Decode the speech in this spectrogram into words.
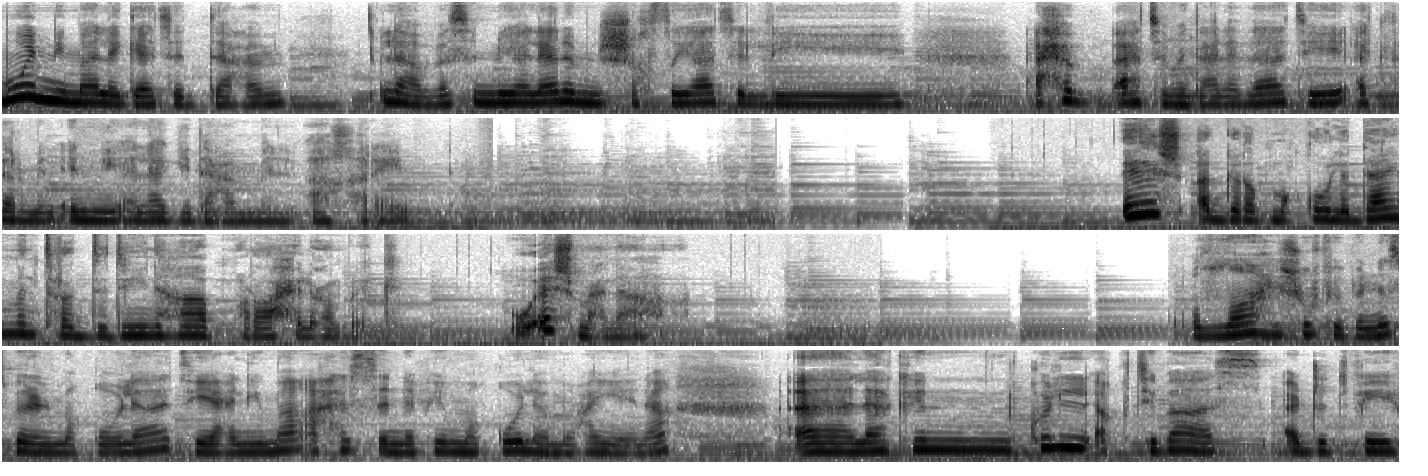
مو إني ما لقيت الدعم لا بس إنه يعني أنا من الشخصيات اللي أحب أعتمد على ذاتي أكثر من إني ألاقي دعم من الآخرين. إيش أقرب مقولة دايما ترددينها بمراحل عمرك؟ وإيش معناها؟ والله شوفي بالنسبة للمقولات يعني ما أحس إن في مقولة معينة آه لكن كل اقتباس أجد فيه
